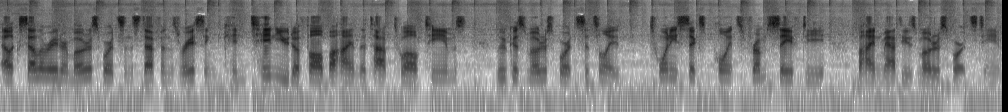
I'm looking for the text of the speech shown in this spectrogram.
Accelerator Motorsports and Steffens Racing continue to fall behind the top 12 teams. Lucas Motorsports sits only 26 points from safety behind Matthews Motorsports team.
